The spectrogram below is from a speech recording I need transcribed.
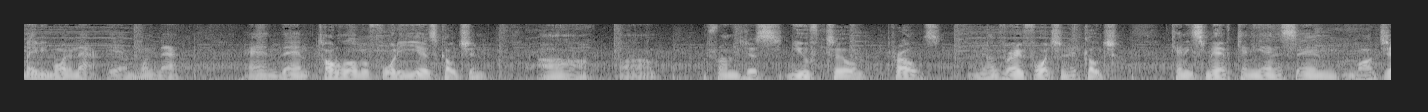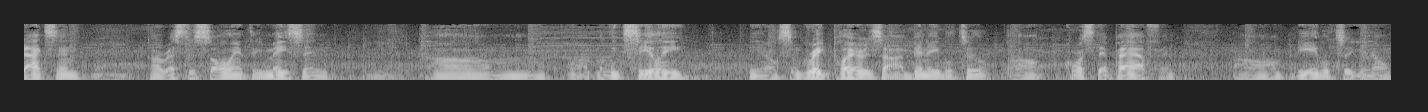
maybe more than that. Yeah, more than that. And then total over 40 years coaching, uh, um, from just youth till pros. You know, very fortunate. Coach Kenny Smith, Kenny Anderson, Mark Jackson, God rest his soul, Anthony Mason, um, uh, Malik Sealy. You know, some great players I've been able to uh, cross their path and um, be able to, you know,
